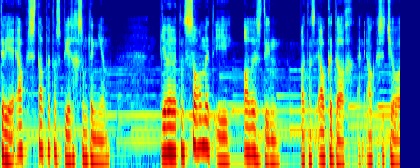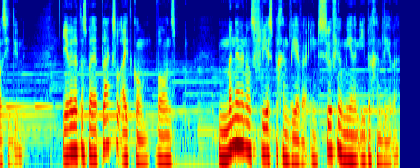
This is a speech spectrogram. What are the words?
tree, elke stap wat ons besig is om te neem. Gewe dat ons saam met U alles doen wat ons elke dag in elke situasie doen. Gewe dat ons by 'n plek sal uitkom waar ons minder in ons vlees begin lewe en soveel meer in U begin lewe.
